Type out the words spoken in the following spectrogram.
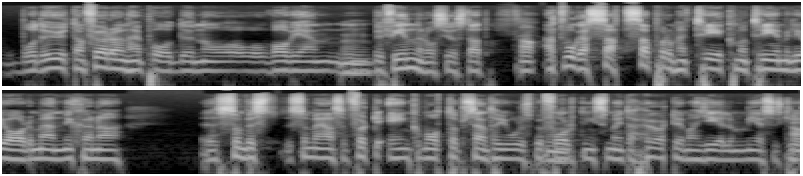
både utanför den här podden och, och var vi än Mm. befinner oss, just att, Ja. att våga satsa på de här 3,3 miljarder människorna eh, som, som är alltså 41,8% av jordens befolkning som inte har hört evangelium om Jesus Mm. Ja.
